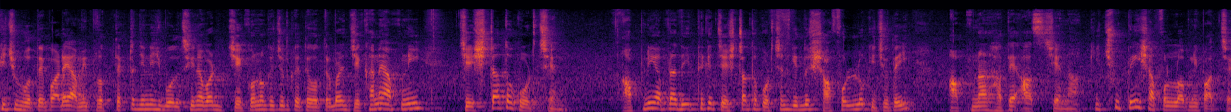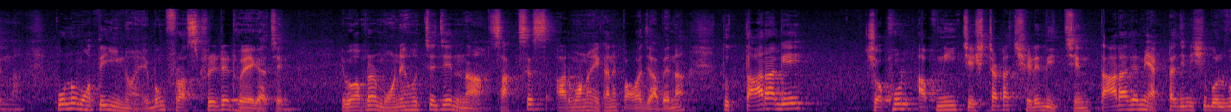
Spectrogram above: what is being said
কিছু হতে পারে, আমি প্রত্যেকটা জিনিস বলছি না বাট যে কোনো কিছুর ক্ষেত্রে হতে পারে, যেখানে আপনি চেষ্টা তো করছেন, আপনি আপনার দিক থেকে চেষ্টা তো করছেন, কিন্তু সাফল্য কিছুতেই আপনার হাতে আসছে না, কিছুতেই সাফল্য আপনি পাচ্ছেন না, কোনো মতেই নয়, এবং ফ্রাস্ট্রেটেড হয়ে গেছেন। এবং আপনার মনে হচ্ছে যে, না সাকসেস আর মনে হয় এখানে পাওয়া যাবে না। তো তার আগে যখন আপনি চেষ্টাটা ছেড়ে দিচ্ছেন, তার আগে আমি একটা জিনিসই বলব,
